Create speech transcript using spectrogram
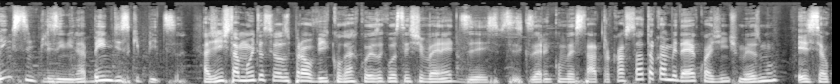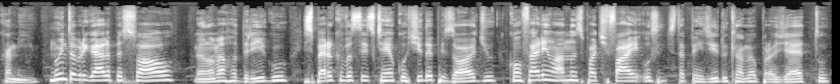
bem simplesinho, né? Bem disque pizza. A gente tá muito ansioso para ouvir qualquer coisa que vocês tiverem a dizer. Se vocês quiserem conversar, trocar, só trocar uma ideia com a gente mesmo, esse é o caminho. Muito obrigado, pessoal. Meu nome é Rodrigo. Espero que vocês tenham curtido o episódio. Conferem lá no Spotify O Cientista Perdido, que é o meu projeto,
